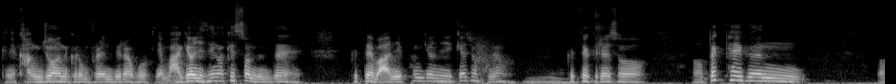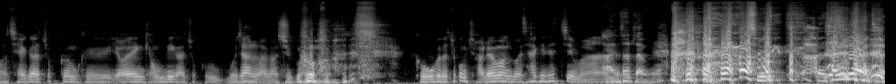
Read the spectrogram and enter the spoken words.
그냥 강조하는 그런 브랜드라고 그냥 막연히 생각했었는데 그때 많이 편견이 깨졌고요. 음. 그때 그래서 어, 백팩은 어, 제가 조금 그 여행 경비가 조금 모자라가지고 그거보다 조금 저렴한 걸 사긴 했지만 아, 안 샀다고요? 상대하죠.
